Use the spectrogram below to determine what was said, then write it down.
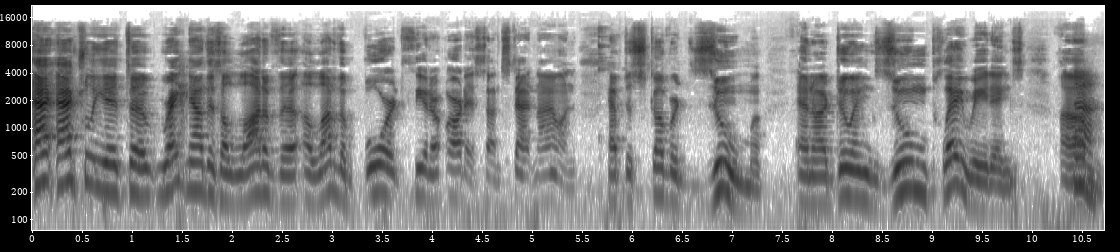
actually, it uh, right now there's a lot of the a lot of the board theater artists on Staten Island have discovered Zoom and are doing Zoom play readings. Um, Ah.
